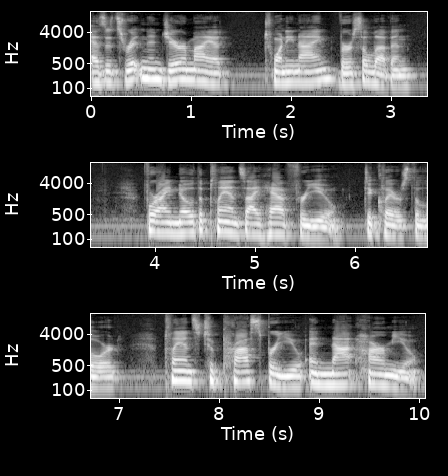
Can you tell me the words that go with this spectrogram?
As it's written in Jeremiah 29, verse 11. For I know the plans I have for you, declares the Lord plans to prosper you and not harm you,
